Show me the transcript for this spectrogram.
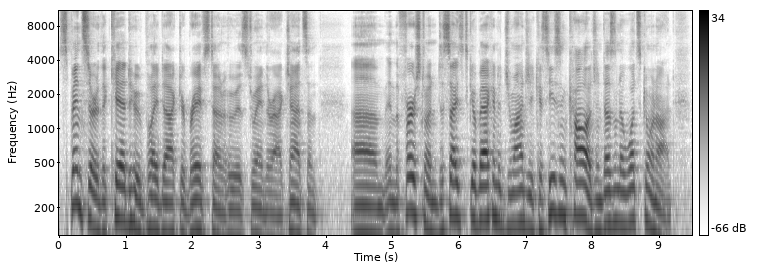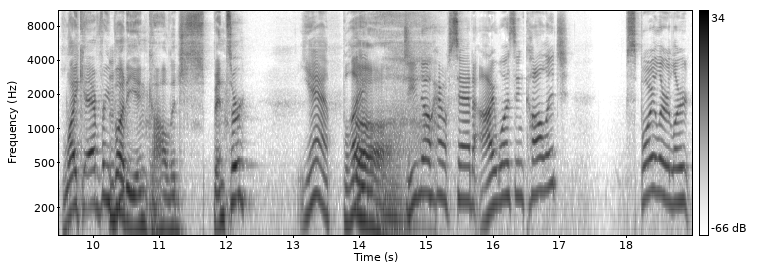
Spencer, the kid who played Doctor Bravestone, who is Dwayne the Rock Johnson. Um, in the first one, decides to go back into Jumanji because he's in college and doesn't know what's going on. Like everybody in college, Spencer. Yeah, but do you know how sad I was in college? Spoiler alert.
